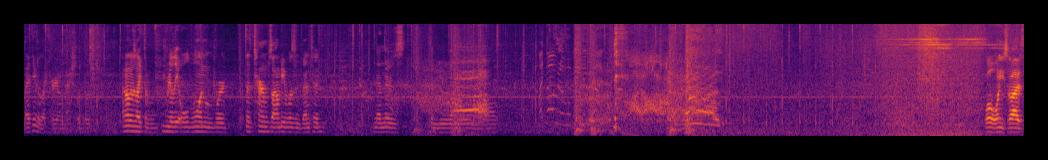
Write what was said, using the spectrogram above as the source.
then I think there's like three of them actually. But I know there's like the really old one where the term zombie was invented. And then there's the new one. Whoa, one of you survives.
